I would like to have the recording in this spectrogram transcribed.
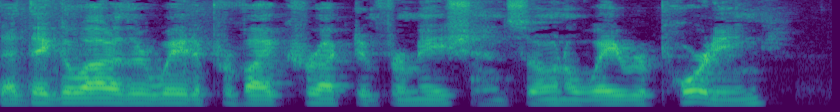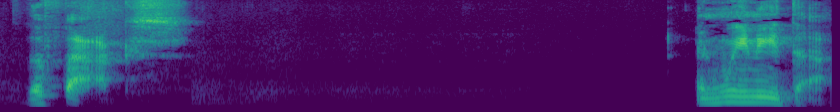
that they go out of their way to provide correct information, so, in a way, reporting the facts. And we need that.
